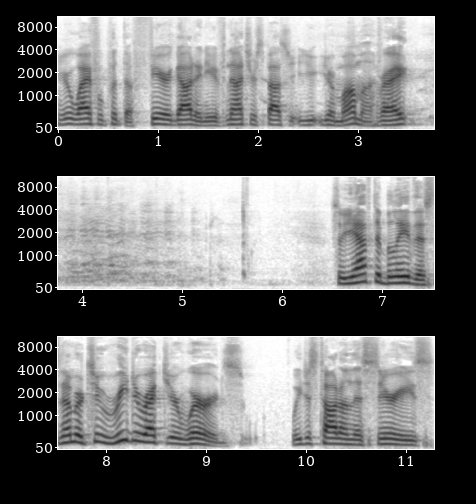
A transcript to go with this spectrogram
your wife will put the fear of God in you. If not your spouse, your mama, right? So you have to believe this. Number two, redirect your words. We just taught on this series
